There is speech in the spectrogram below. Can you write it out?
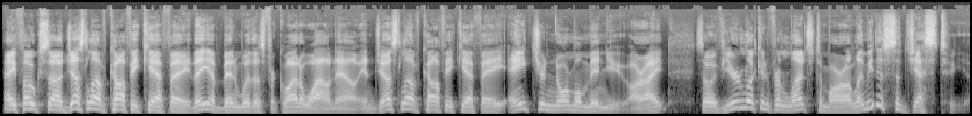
Hey, folks, uh, Just Love Coffee Cafe. They have been with us for quite a while now. And Just Love Coffee Cafe ain't your normal menu, all right? So if you're looking for lunch tomorrow, let me just suggest to you.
